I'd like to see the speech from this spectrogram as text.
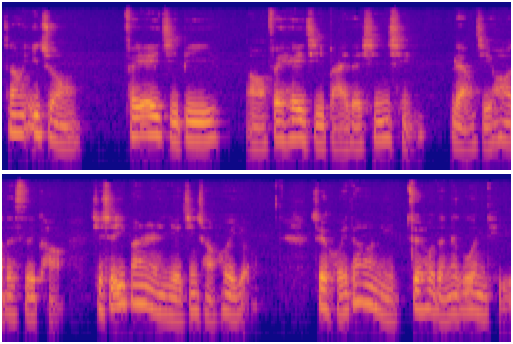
这样一种非 A 即 B 啊、非黑即白的心情，两极化的思考，其实一般人也经常会有。所以回到你最后的那个问题，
